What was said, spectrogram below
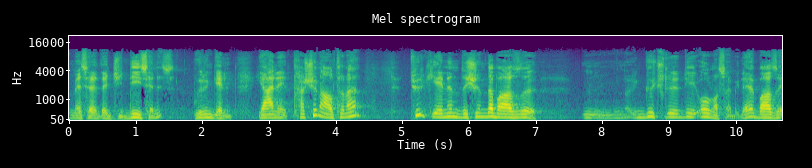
meselede ciddiyseniz buyurun gelin. Yani taşın altına Türkiye'nin dışında bazı güçlü değil olmasa bile bazı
